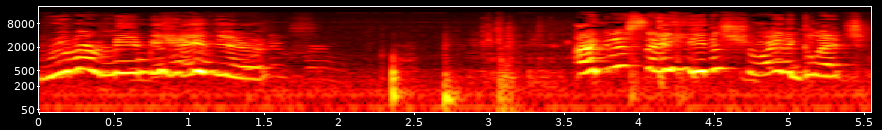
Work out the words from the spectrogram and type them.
Rude or mean behavior. I'm gonna say he destroyed a glitch.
